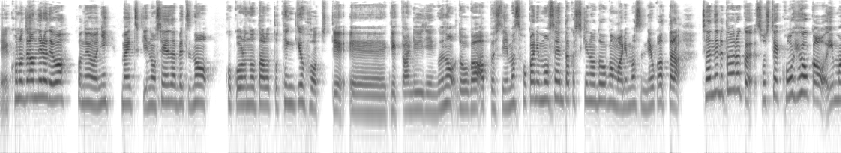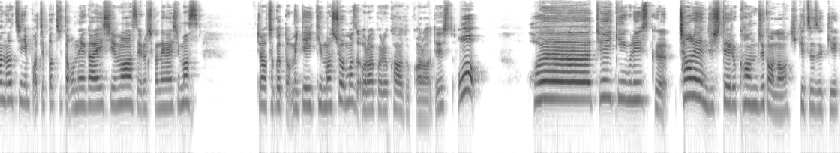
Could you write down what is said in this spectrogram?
えーこのチャンネルでは、このように毎月の星座別の心のタロット天気予報って、えー月間リーディングの動画をアップしています。他にも選択式の動画もありますんで、よかったらチャンネル登録、そして高評価を今のうちにポチポチとお願いします。よろしくお願いします。じゃあ、サクッと見ていきましょう。まず、オラクルカードからです。おへー、テイキングリスク。チャレンジしてる感じかな？引き続き。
